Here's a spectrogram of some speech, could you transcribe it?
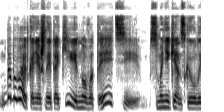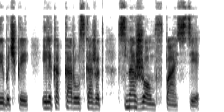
Да бывают, конечно, и такие, но вот эти, с манекенской улыбочкой, или, как Карл скажет, с ножом в пасти.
